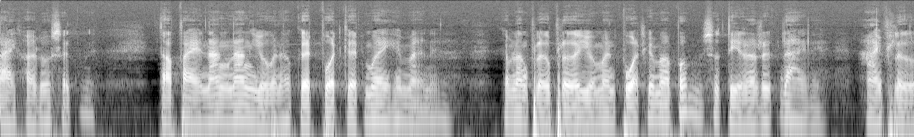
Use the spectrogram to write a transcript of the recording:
กายคอยรู้สึก ต่อไปนั่งนั่งอยู่นะเกิดปวดเกิดเมื่อยขึ้นมาเนี่ยกำลังเผลอๆอยู่มันปวดขึ้นมาปุ๊บสติระลึกได้เลย หายเผลอ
